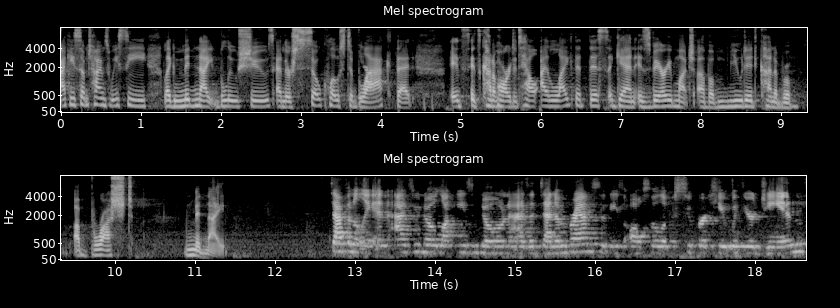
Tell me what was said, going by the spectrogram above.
Jackie, sometimes we see like midnight blue shoes and they're so close to black that it's, it's kind of hard to tell. I like that this, again, is very much of a muted kind of a, a brushed midnight. Definitely. And as you know, Lucky's known as a denim brand. So these also look super cute with your jeans.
